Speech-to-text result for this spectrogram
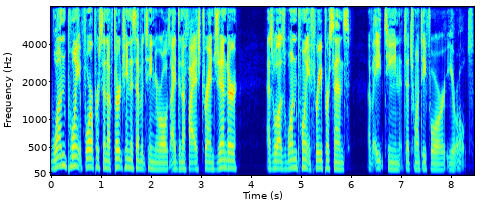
1.4% of 13 to 17 year olds identify as transgender, as well as 1.3% of 18 to 24 year olds.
